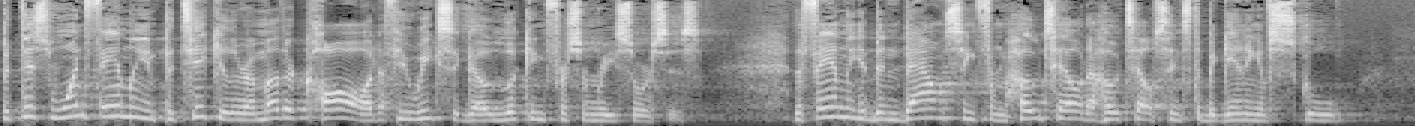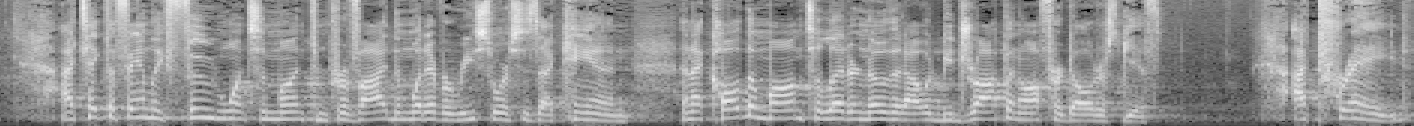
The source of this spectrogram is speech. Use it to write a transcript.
But this one family in particular, a mother called a few weeks ago looking for some resources. The family had been bouncing from hotel to hotel since the beginning of school. I take the family food once a month and provide them whatever resources I can. And I called the mom to let her know that I would be dropping off her daughter's gift. I prayed.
